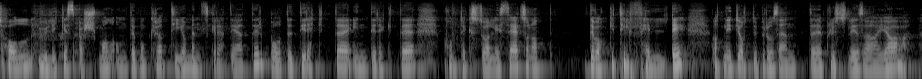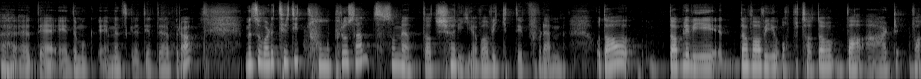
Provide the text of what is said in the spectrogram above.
tolv ulike spørsmål om demokrati og menneskerettigheter. Både direkte, indirekte, kontekstualisert. sånn at det var ikke tilfeldig at 98% plutselig sa ja, det er menneskerettigheter er bra. Men så var det 32% som mente at sharia var viktig for dem. Og da, da, vi, da var vi opptatt av hva er, hva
